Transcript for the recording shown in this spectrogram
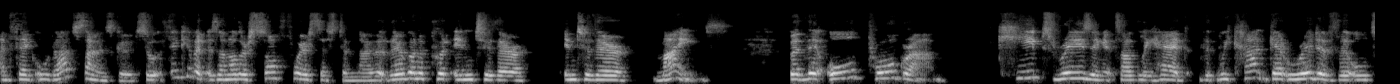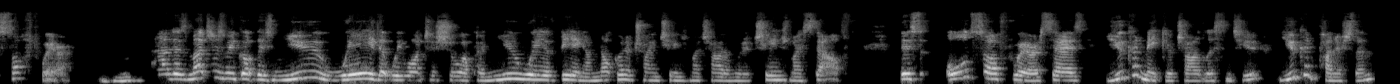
and think oh that sounds good so think of it as another software system now that they're going to put into their into their minds. But the old program keeps raising its ugly head that we can't get rid of the old software. Mm-hmm. And as much as we've got this new way that we want to show up, a new way of being, I'm not going to try and change my child, I'm going to change myself. This old software says you can make your child listen to you, you can punish them,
